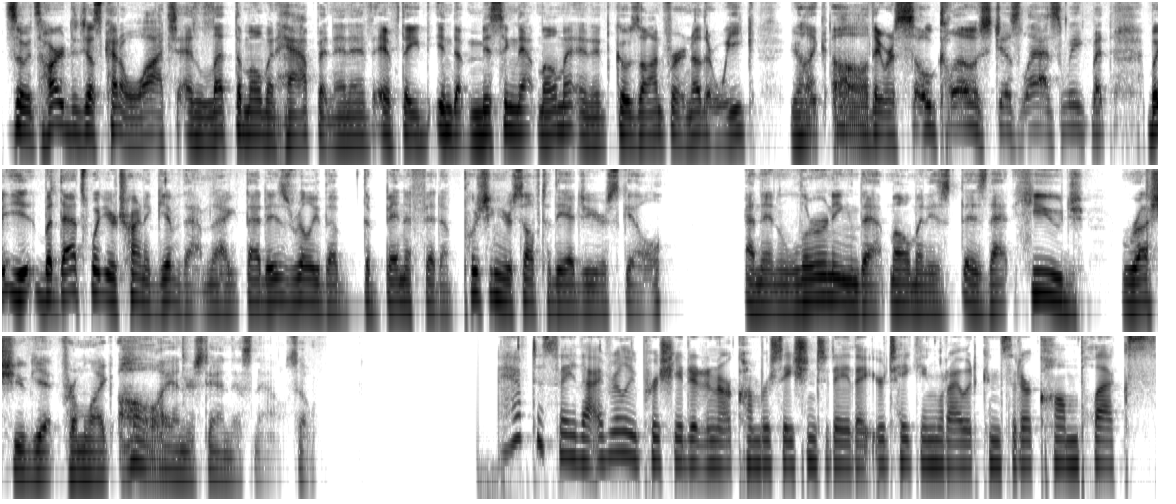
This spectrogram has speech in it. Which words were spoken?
so it's hard to just kind of watch and let the moment happen. And if, if they end up missing that moment and it goes on for another week, you're like, oh, they were so close just last week. But but you, but that's what you're trying to give them. Like that is really the the benefit of pushing yourself to the edge of your skill, and then learning that moment is is that huge rush you get from like, oh, I understand this now. So I have to say that I've really appreciated in our conversation today that you're taking what I would consider complex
